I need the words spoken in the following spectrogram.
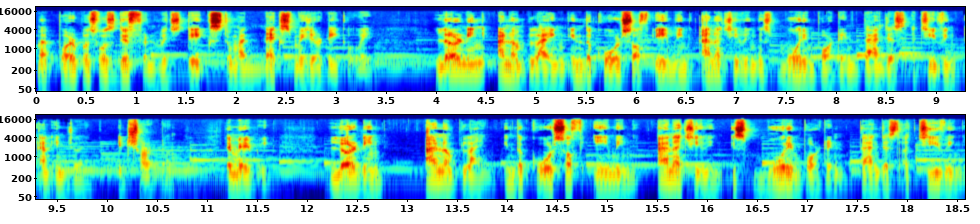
My purpose was different, which takes to my next major takeaway. Learning and applying in the course of aiming and achieving is more important than just achieving and enjoying it short term. Let me repeat. Learning and applying in the course of aiming and achieving is more important than just achieving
